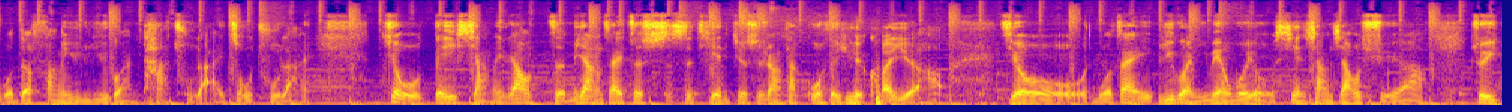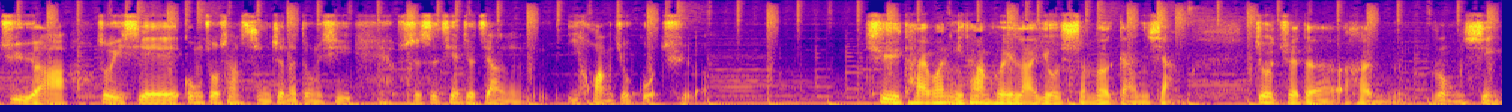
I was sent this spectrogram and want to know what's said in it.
我的防御旅馆踏出来、走出来，就得想要怎么样在这十四天，就是让它过得越快越好。就我在旅馆里面，我有线上教学啊，追剧啊，做一些工作上行政的东西，十四天就这样一晃就过去了。去台湾一趟回来有什么感想？就觉得很荣幸、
